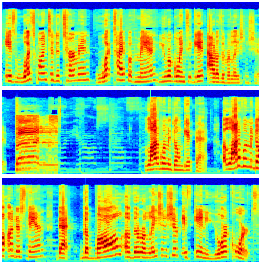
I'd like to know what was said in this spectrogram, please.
is what's going to determine what type of man you are going to get out of the relationship. A lot of women don't get that. A lot of women don't understand that the ball of the relationship is in your court.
